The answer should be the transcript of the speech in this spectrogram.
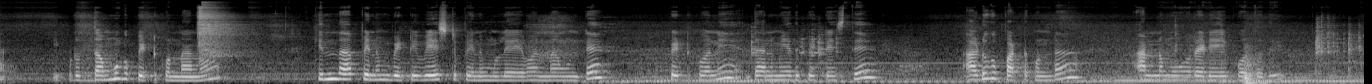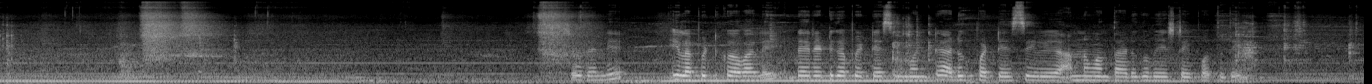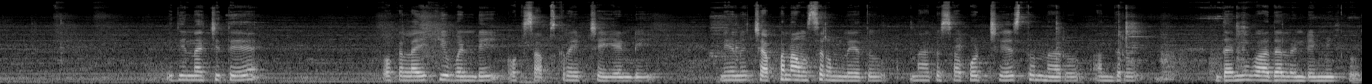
ఇప్పుడు దమ్ముకు పెట్టుకున్నాను. కింద పెనుము పెట్టి వేస్ట్ పెనుములు ఏమన్నా ఉంటే పెట్టుకొని దాని మీద పెట్టేస్తే అడుగు పట్టకుండా అన్నము రెడీ అయిపోతుంది. చూడండి ఇలా పెట్టుకోవాలి. డైరెక్ట్గా పెట్టేసినామంటే అడుగు పట్టేసి అన్నం అంతా అడుగు వేస్ట్ అయిపోతుంది. ఇది నచ్చితే ఒక లైక్ ఇవ్వండి ఒక సబ్స్క్రైబ్ చేయండి. నేను చెప్పనవసరం లేదు. నాకు సపోర్ట్ చేస్తున్నారు అందరూ. ధన్యవాదాలండి మీకు.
